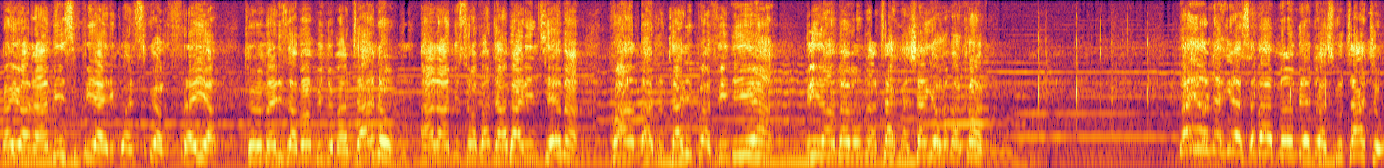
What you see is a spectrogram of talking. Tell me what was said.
Kwa hiyo Alhamisi pia ilikuwa siku ya kufurahia. Tumemaliza mambo Jumatano, Alhamisi tunapata habari njema kwamba tutalipa fidia vile ambavyo mnataka, shangilia kwa makofi. Kwa hiyo na kila sababu maombi yetu ya siku tatu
